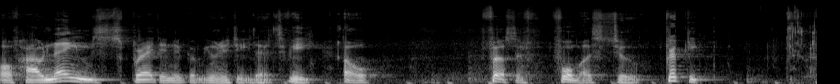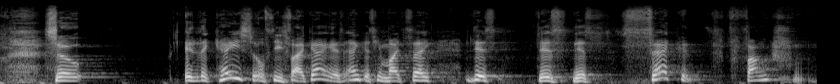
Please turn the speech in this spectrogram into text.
of how names spread in the community that we owe first and foremost to Kripke. So, in the case of these vicarious anchors, you might say this, this, this second function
